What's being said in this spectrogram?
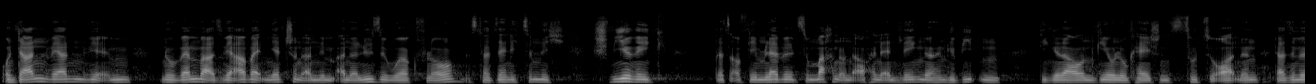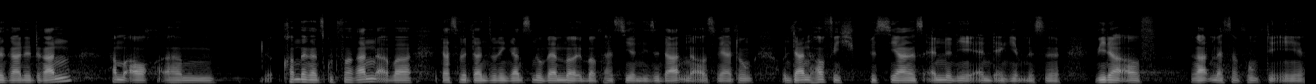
Und dann werden wir im November, also wir arbeiten jetzt schon an dem Analyse-Workflow, das ist tatsächlich ziemlich schwierig, das auf dem Level zu machen und auch in entlegeneren Gebieten die genauen Geolocations zuzuordnen. Da sind wir gerade dran, haben auch, ähm, kommen da ganz gut voran, aber das wird dann so den ganzen November über passieren, diese Datenauswertung. Und dann hoffe ich bis Jahresende die Endergebnisse wieder auf radmesser.de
